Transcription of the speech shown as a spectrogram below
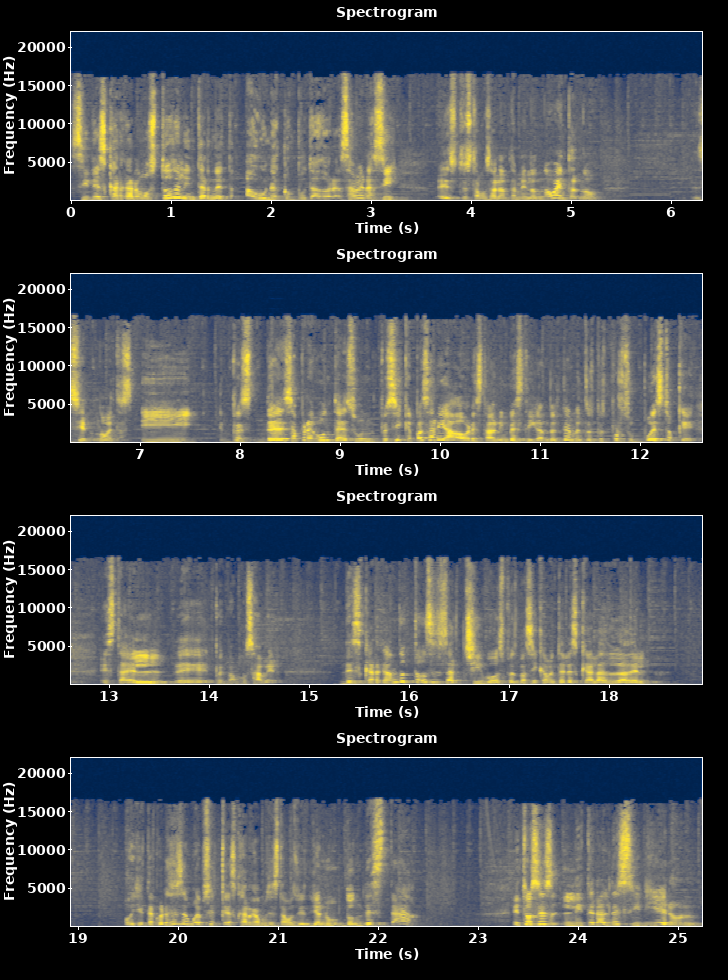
si descargáramos todo el Internet a una computadora? Saben así, esto estamos hablando también de los noventas, no? siendo noventas. Y pues de esa pregunta es un, pues sí, ¿qué pasaría? Ahora estaban investigando el tema. Entonces, pues por supuesto que está el, eh, pues vamos a ver, descargando todos esos archivos, pues básicamente les queda la duda del, oye, ¿te acuerdas de ese website que descargamos y estamos viendo ya dónde está? Entonces, literal decidieron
